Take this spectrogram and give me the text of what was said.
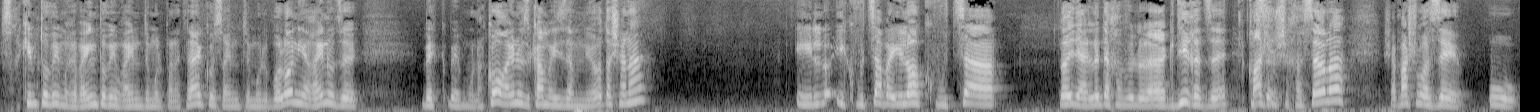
משחקים טובים, רבעים טובים, ראינו את זה מול פנתנייקוס, ראינו את זה מול בולוניה, ראינו את זה במונקו, ראינו איזה כמה הזדמנויות השנה. היא, לא, היא קבוצה, והיא לא הקבוצה, לא יודע, אני לא יודע איך אפילו להגדיר את זה, חסר. משהו שחסר לה, שהמשהו הזה הוא,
